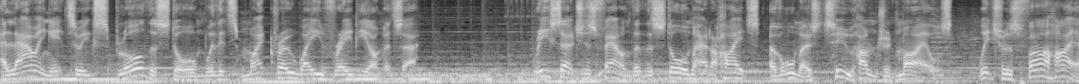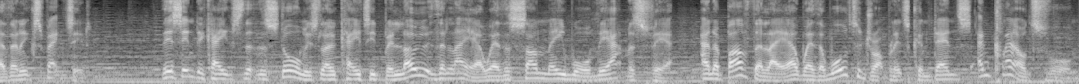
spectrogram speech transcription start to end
allowing it to explore the storm with its microwave radiometer. Researchers found that the storm had a height of almost 200 miles, which was far higher than expected. This indicates that the storm is located below the layer where the sun may warm the atmosphere and above the layer where the water droplets condense and clouds form.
